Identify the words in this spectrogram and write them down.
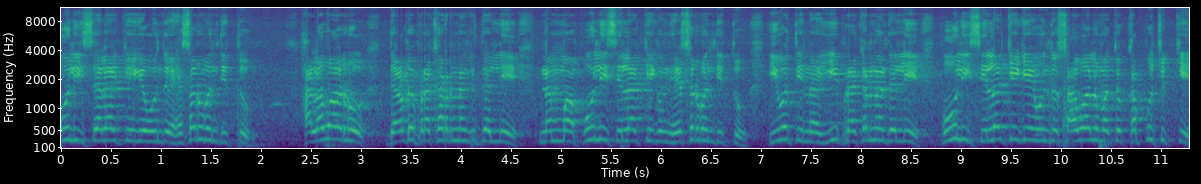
ಪೊಲೀಸ್ ಇಲಾಖೆಗೆ ಒಂದು ಹೆಸರು ಬಂದಿತ್ತು. ಹಲವಾರು ದರೋಡೆ ಪ್ರಕರಣದಲ್ಲಿ ನಮ್ಮ ಪೊಲೀಸ್ ಇಲಾಖೆಗೆ ಒಂದು ಹೆಸರು ಬಂದಿತ್ತು. ಇವತ್ತಿನ ಈ ಪ್ರಕರಣದಲ್ಲಿ ಪೊಲೀಸ್ ಇಲಾಖೆಗೆ ಒಂದು ಸವಾಲು ಮತ್ತು ಕಪ್ಪು ಚುಕ್ಕೆ.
